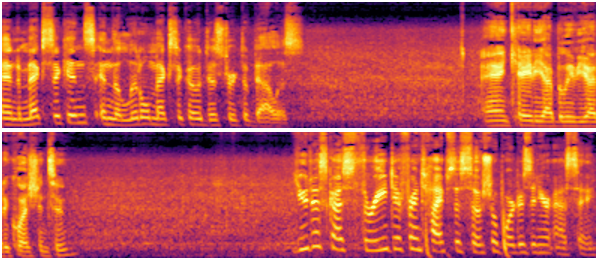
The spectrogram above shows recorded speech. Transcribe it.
and Mexicans in the Little Mexico district of Dallas. And Katie, I believe you had a question too. You discussed three different types of social borders in your essay.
